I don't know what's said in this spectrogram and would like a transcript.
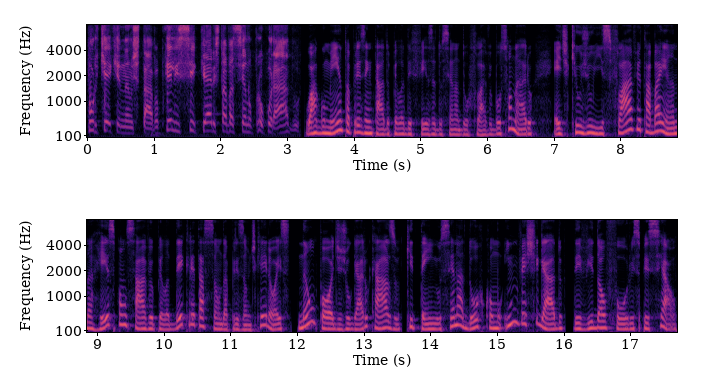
Por que, que não estava? Porque ele sequer estava sendo procurado. O argumento apresentado pela defesa do senador Flávio Bolsonaro é de que o juiz Flávio Tabaiana, responsável pela decretação da prisão de Queiroz, não pode julgar o caso que tem o senador como investigado devido ao foro especial.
